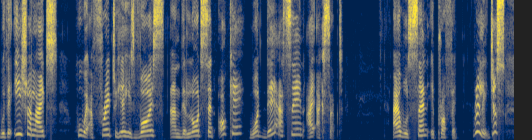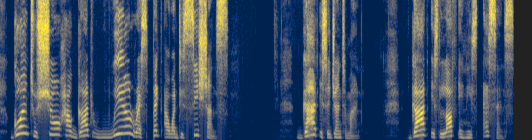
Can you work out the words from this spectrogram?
with the Israelites who were afraid to hear his voice, and the Lord said, Okay, what they are saying, I accept. I will send a prophet. Really, just going to show how God will respect our decisions. God is a gentleman. God is love in his essence.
